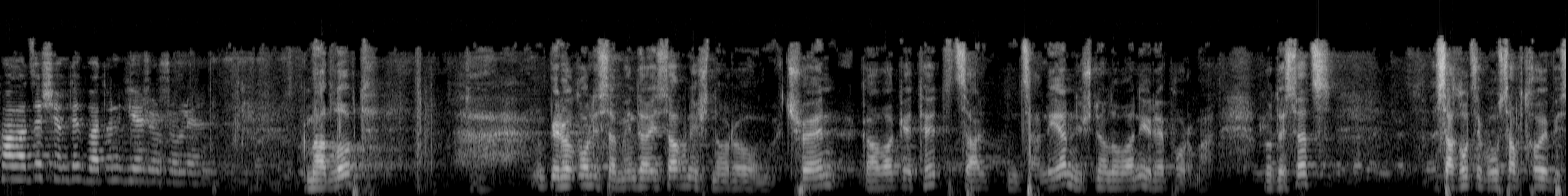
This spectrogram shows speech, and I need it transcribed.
ხმალაძე, შემდეგ ბატონი გია ჟორჟოლიანი. გმადლობთ. ნუ პირველ ყოვლისა მინდა ისაღვნიშნო, რომ ჩვენ გავაკეთეთ ძალ- ძალიან მნიშვნელოვანი რეფორმა. როდესაც სახელმწიფო უსაფრთხოების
